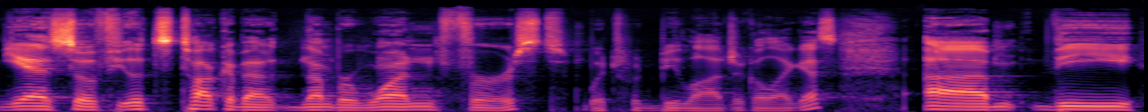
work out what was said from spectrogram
Yeah, so if you, let's talk about number one first, which would be logical, I guess. Um, the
